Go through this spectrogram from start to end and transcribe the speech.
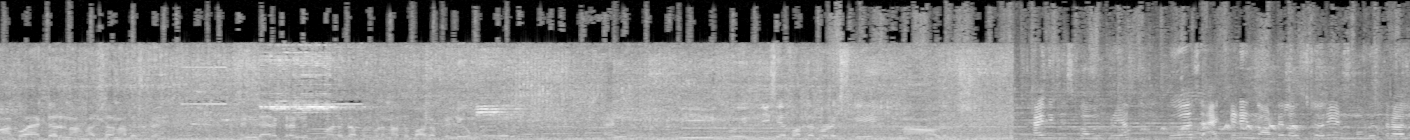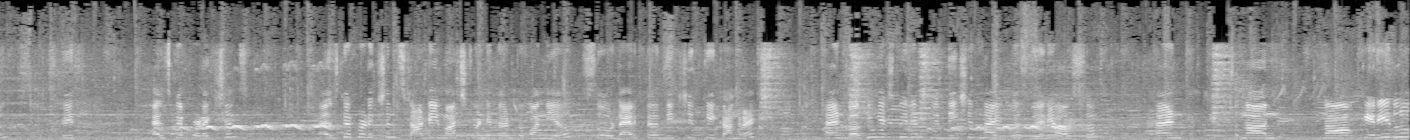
మా కో యాక్టర్ నా హర్ష నా best friend and director and cinematographer కూడా నాతో బాగా ఫ్రెండ్లీగా పోయారు అండ్ ఈ తీసే ఫర్దర్ ప్రొడక్ట్స్కి నా all the best Hi, this is Kamal Priya, who has acted in Not a Love Story and Moodu Taralu with Elsewhere Elsewhere Productions started March 23rd to one year, so director Dikshit ki congrats. And working experience with Dikshit Naik was very awesome. And నా నా కెరీర్లో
